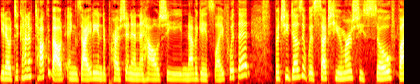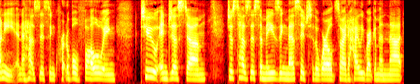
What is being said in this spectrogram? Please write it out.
you know, to kind of talk about anxiety and depression and how she navigates life with it but she does it with such humor. She's so funny and has this incredible following too and just um, just has this amazing message to the world so i'd highly recommend that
